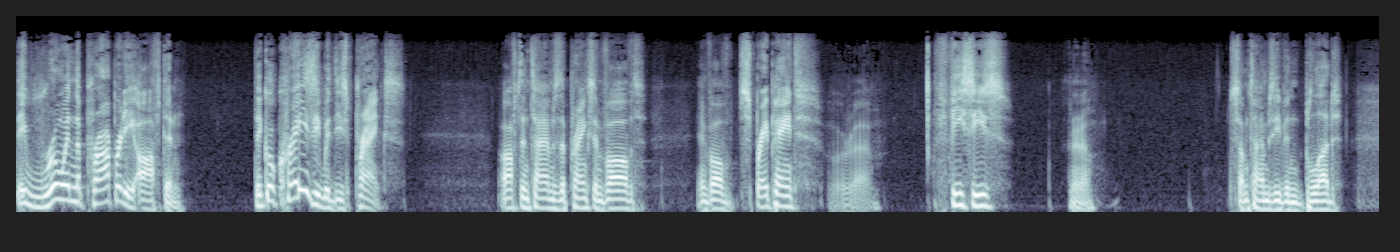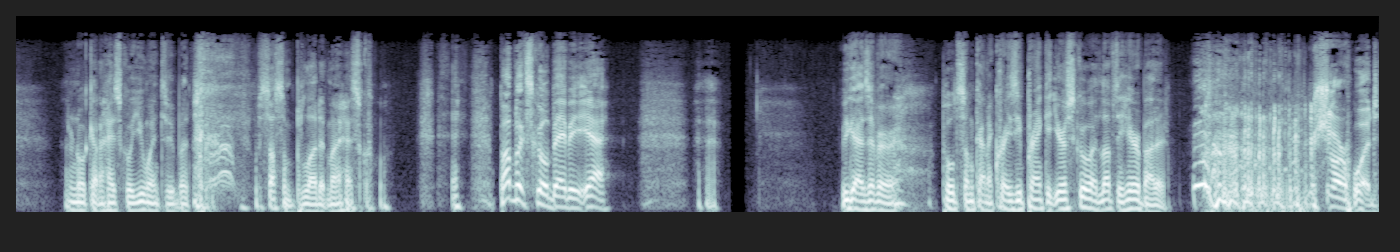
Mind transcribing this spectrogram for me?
They ruin the property often. They go crazy with these pranks. Oftentimes, the pranks involved involve spray paint or uh, feces. I don't know. Sometimes even blood. I don't know what kind of high school you went to, but we saw some blood at my high school. Public school, baby. Yeah. You guys ever pulled some kind of crazy prank at your school? I'd love to hear about it. sure would.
